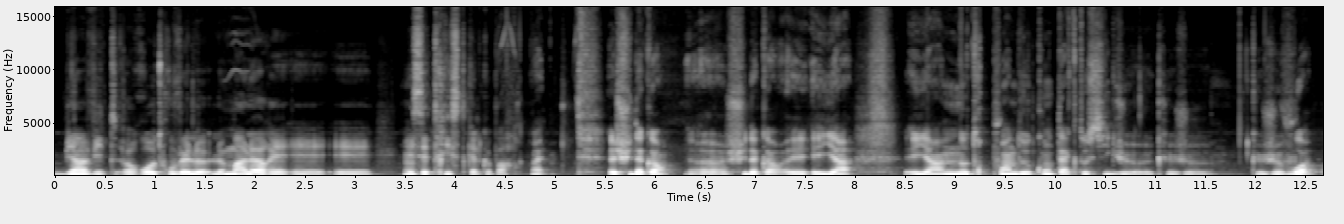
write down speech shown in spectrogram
bien vite retrouver le, malheur et, et, et, hmm. c'est triste quelque part. Ouais, je suis d'accord. Euh, je suis d'accord. Et il y a, y a un autre point de contact aussi que je, que je, que je vois,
